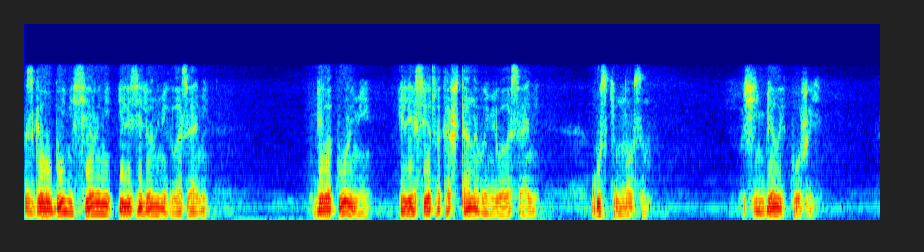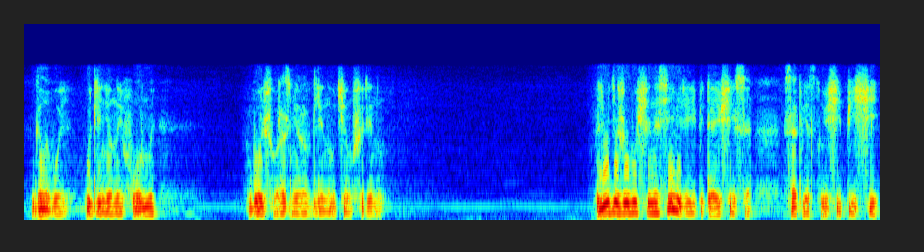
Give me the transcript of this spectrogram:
с голубыми, серыми или зелеными глазами, белокурыми или светло-каштановыми волосами, узким носом, очень белой кожей головой удлиненной формы, большего размера в длину, чем в ширину. Люди, живущие на севере и питающиеся соответствующей пищей,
